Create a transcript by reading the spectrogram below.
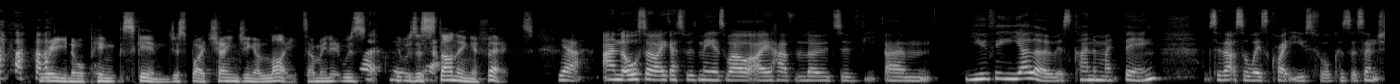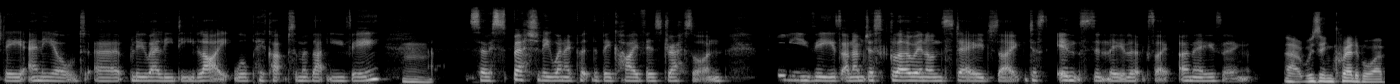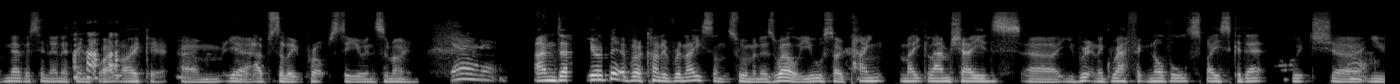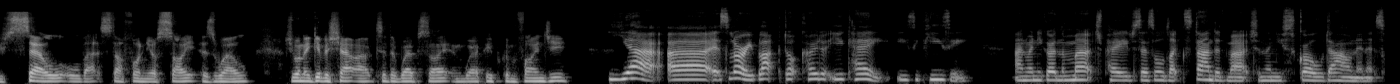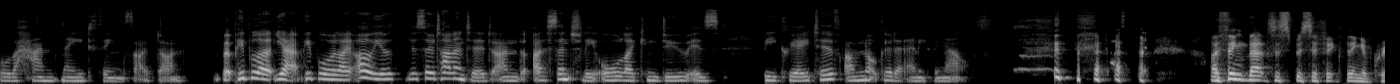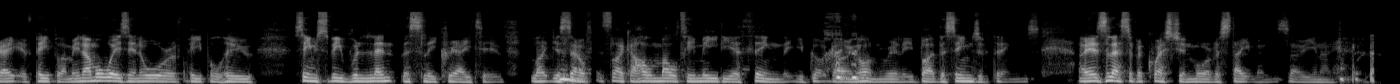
green or pink skin just by changing a light. I mean, it was exactly, it was a yeah. stunning effect. Yeah, and also I guess with me as well, I have loads of um, UV yellow is kind of my thing, so that's always quite useful because essentially any old uh, blue LED light will pick up some of that UV. Mm. So especially when I put the big high vis dress on, UVs and I'm just glowing on stage, like just instantly looks like amazing. Uh, was incredible. I've never seen anything quite like it. Um, yeah, absolute props to you and Simone. Yeah. And uh, you're a bit of a kind of renaissance woman as well. You also paint, make lampshades. Uh, you've written a graphic novel, Space Cadet, which uh, yeah. you sell all that stuff on your site as well. Do you want to give a shout out to the website and where people can find you? Yeah, uh, it's laurieblack.co.uk. Easy peasy. And when you go on the merch page, there's all like standard merch, and then you scroll down and it's all the handmade things that I've done. But people are, yeah, people are like, oh, you're you're so talented, and essentially all I can do is be creative. I'm not good at anything else. I think that's a specific thing of creative people. I mean, I'm always in awe of people who seems to be relentlessly creative, like mm-hmm. yourself. it's like a whole multimedia thing that you've got going on, really, by the seams of things. I mean, it's less of a question, more of a statement. So you know,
